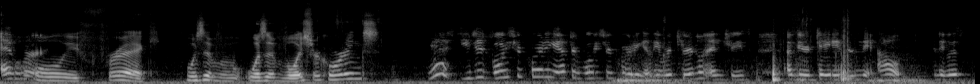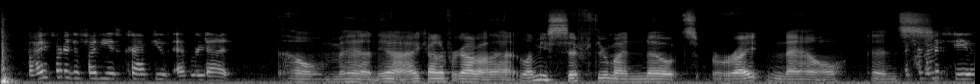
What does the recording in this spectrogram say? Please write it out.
ever. Holy frick. Was it was it voice recordings? Yes, you did voice recording after voice recording, and they were journal entries of your days in the Alps, and it was by far the funniest crap you've ever done. Oh man, yeah, I kind of forgot about that. Let me sift through my notes right now and I promise you,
